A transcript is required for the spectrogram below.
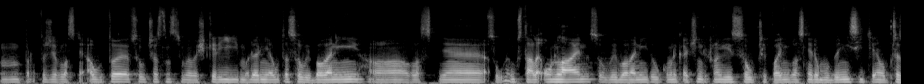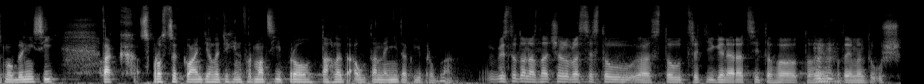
mm, protože vlastně auto je v současnosti, veškerý moderní auta jsou vybavený, a vlastně jsou neustále online, jsou vybavený tou komunikační technologií, jsou připojeny vlastně do mobilní sítě nebo přes mobilní síť, tak zprostředkování těchto těch informací pro tahle auta není takový problém. Vy jste to naznačil vlastně s tou, s tou třetí generací toho, toho mm-hmm. infotainmentu, už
